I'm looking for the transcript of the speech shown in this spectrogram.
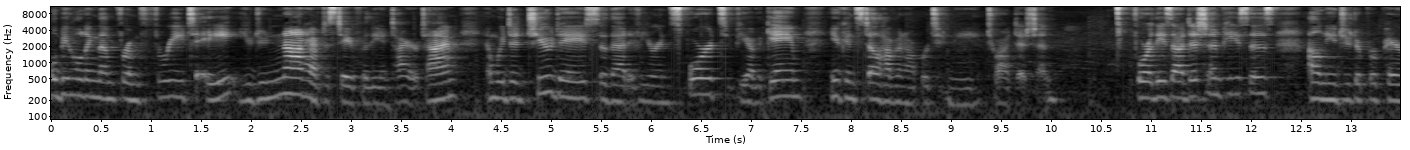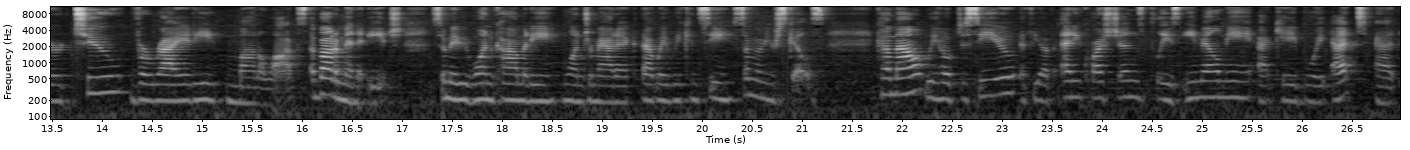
We'll be holding them from 3 to 8. You do not have to stay for the entire time. And we did two days so that if you're in sports, if you have a game, you can still have an opportunity to audition. For these audition pieces, I'll need you to prepare two variety monologues, about a minute each. So maybe one comedy, one dramatic. That way we can see some of your skills. Come out. We hope to see you. If you have any questions, please email me at kboyette at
